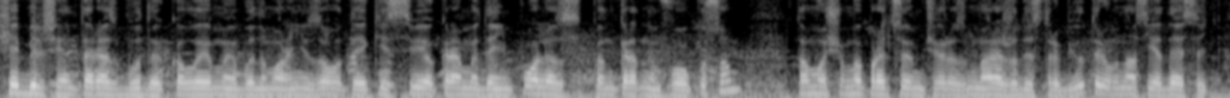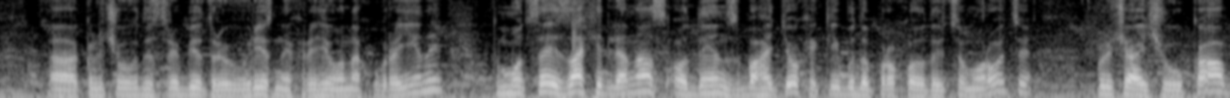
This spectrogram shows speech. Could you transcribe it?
Ще більше інтерес буде, коли ми будемо організовувати якийсь свій окремий день поля з конкретним фокусом, тому що ми працюємо через мережу дистриб'юторів. У нас є 10 е, ключових дистриб'юторів в різних регіонах України. Тому цей захід для нас один з багатьох, який буде проходити в цьому році, включаючи УКАП,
